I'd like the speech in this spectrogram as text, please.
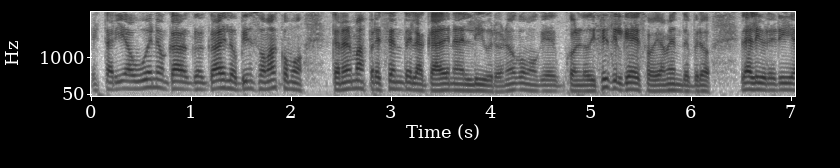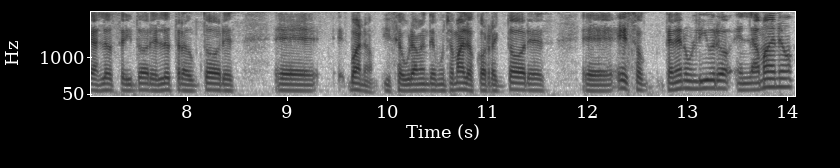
estaría bueno, cada, vez lo pienso más, como tener más presente la cadena del libro, ¿no? Como que con lo difícil que es, obviamente, pero las librerías, los editores, los traductores, eh, bueno, y seguramente mucho más los correctores, eh, eso, tener un libro en la mano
